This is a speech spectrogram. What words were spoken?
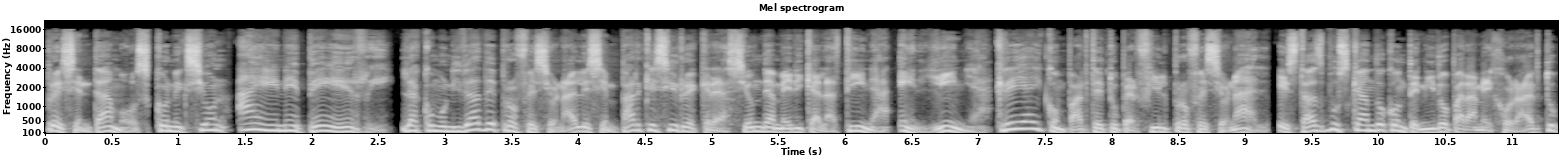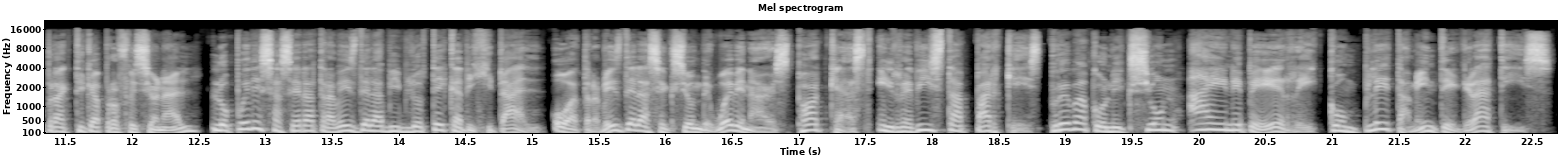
Presentamos Conexión ANPR, la comunidad de profesionales en parques y recreación de América Latina en línea. Crea y comparte tu perfil profesional. ¿Estás buscando contenido para mejorar tu práctica profesional? Lo puedes hacer a través de la biblioteca digital o a través de la sección de webinars, podcast y revista Parques. Prueba Conexión ANPR completamente gratis.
